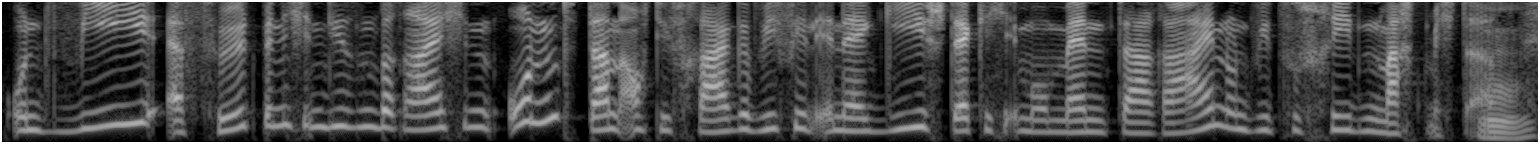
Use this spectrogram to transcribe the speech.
und wie erfüllt bin ich in diesen Bereichen und dann auch die Frage, wie viel Energie stecke ich im Moment da rein und wie zufrieden macht mich das? Mhm.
